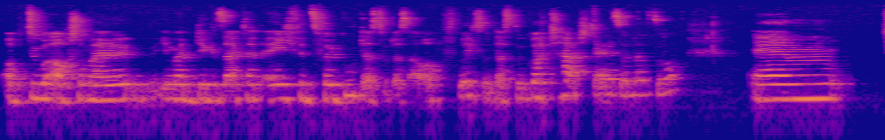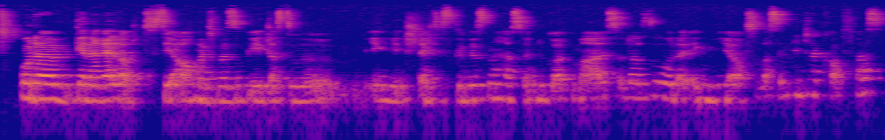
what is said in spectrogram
ob du auch schon mal jemand dir gesagt hat, ey, ich finde es voll gut, dass du das aufsprichst und dass du Gott darstellst oder so. Ähm, oder generell, ob es dir auch manchmal so geht, dass du irgendwie ein schlechtes Gewissen hast, wenn du Gott malst oder so, oder irgendwie auch sowas im Hinterkopf hast.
